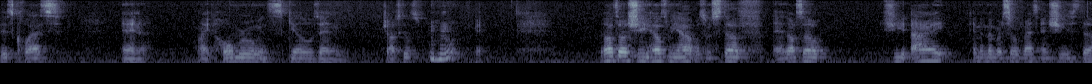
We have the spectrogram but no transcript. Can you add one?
this class, and like homeroom and skills and job skills. Mm-hmm. Also, she helps me out with some stuff, and also, she I am a member of Silver Friends, and she's the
